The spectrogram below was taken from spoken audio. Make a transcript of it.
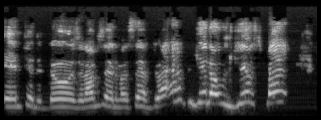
into the doors, and I'm saying to myself, do I have to get those gifts back?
